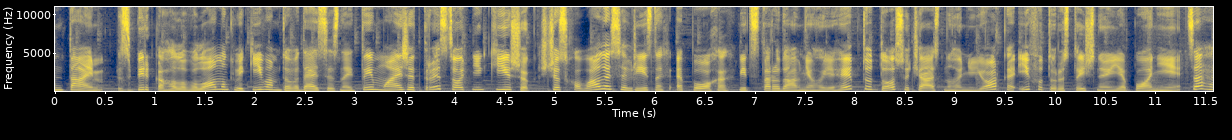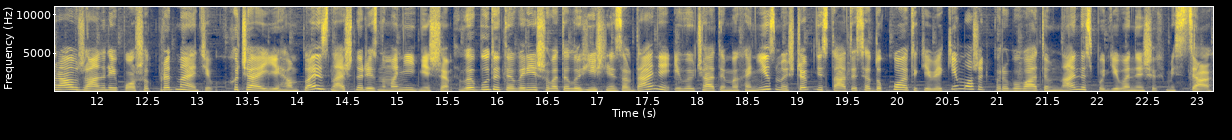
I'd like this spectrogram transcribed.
in Time – збірка головоломок, в якій вам доведеться знайти майже три сотні кішок, що сховалися в різних епохах від стародавнього Єгипту до сучасного Нью-Йорка і футуристичної Японії. Це гра в жанрі пошук предметів, хоча її геймплей значно різноманітніше. Ви будете вирішувати логічні завдання і вивчати механізми, щоб дістатися до котиків, які можуть перебувати в найнесподіваніших місцях.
